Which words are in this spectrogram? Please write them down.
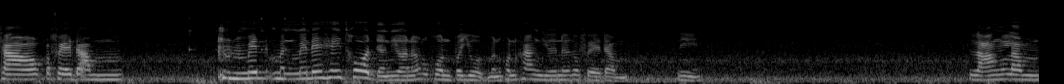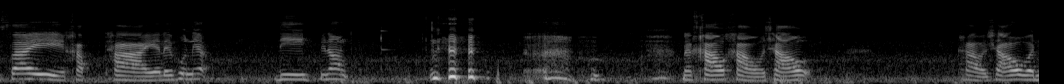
เช้ากาแฟดำไม่มันไม่ได้ให้โทษอย่างเดียวนะทุกคนประโยชน์มันค่อนข้างเยอะนะกาแฟดำนี่ล้างลำไส้ขับถ่ายอะไรพวกเนี้ย ดีพี่น้องนะข่าวข่าวเช้า ข่าวเช้าวัน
